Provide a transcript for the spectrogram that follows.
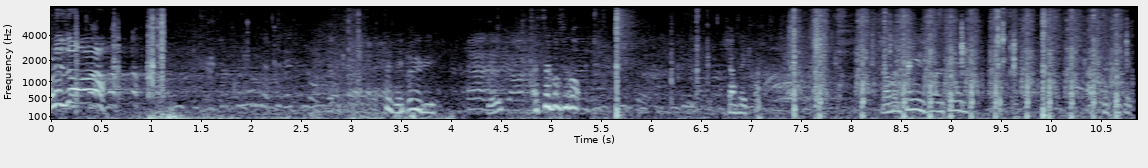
On les aura Putain, je l'avais pas eu lui. Ah, 50 secondes. Tiens, sec. Non, le cahier, je vois le cahier. Ah, c'est sec.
